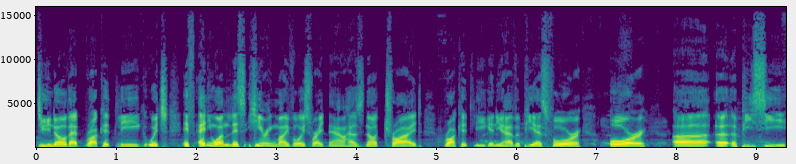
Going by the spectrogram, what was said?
do you know that Rocket League, which if anyone listen, hearing my voice right now has not tried Rocket League, and you have a PS4 or uh, a, a, PC,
